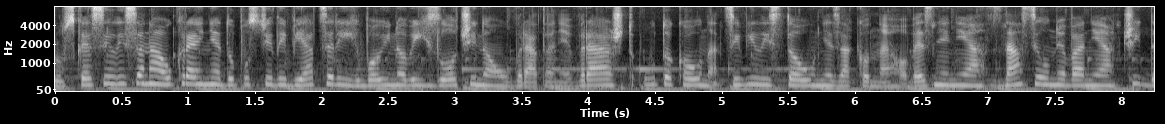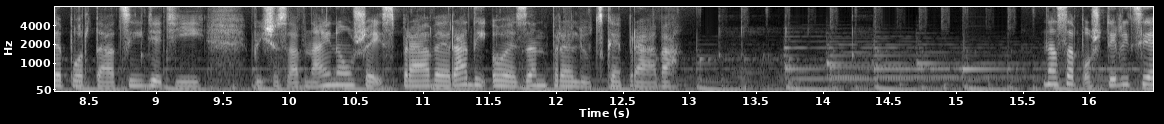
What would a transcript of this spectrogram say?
Ruské sily sa na Ukrajine dopustili viacerých vojnových zločinov, vrátane vražd, útokov na civilistov, nezákonného väznenia, znásilňovania či deportácií detí. Píše sa v najnovšej správe Rady OSN pre ľudské práva. NASA po 40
